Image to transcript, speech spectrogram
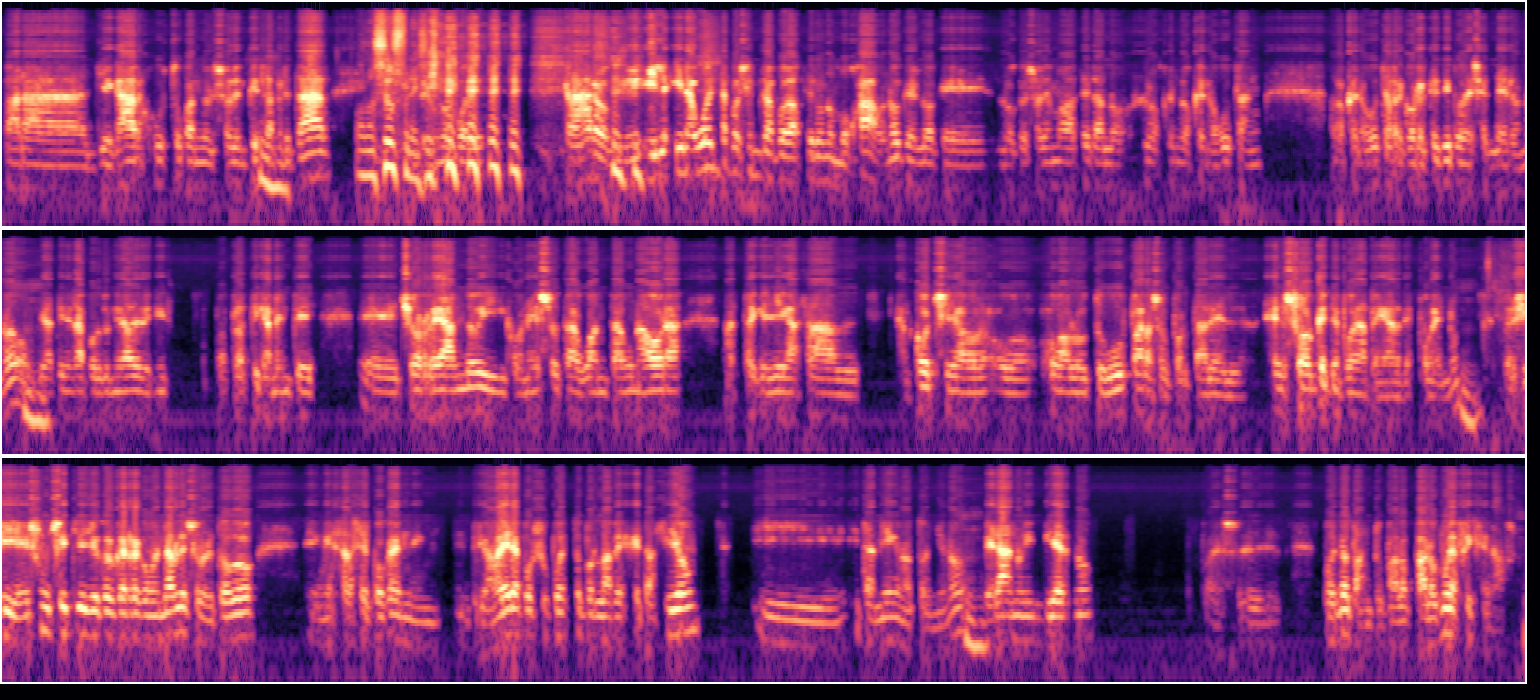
para llegar justo cuando el sol empieza a apretar. O lo sufres. claro, y, la vuelta pues siempre la puede hacer uno mojado, ¿no? Que es lo que lo que solemos hacer a los, los, que nos gustan a los que nos gusta recorrer este tipo de senderos, ¿no? Ya tienes la oportunidad de venir pues, prácticamente eh, chorreando y con eso te aguanta una hora hasta que llegas al, coche o, al autobús para soportar el, sol que te pueda pegar después, ¿no? Pero sí, es un sitio yo creo que es recomendable, sobre todo en esas épocas, en primavera, por supuesto, por la vegetación, y, también en otoño, ¿no? Verano, invierno, pues, eh, pues no tanto, para, para los muy aficionados.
